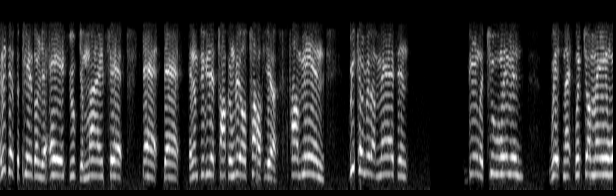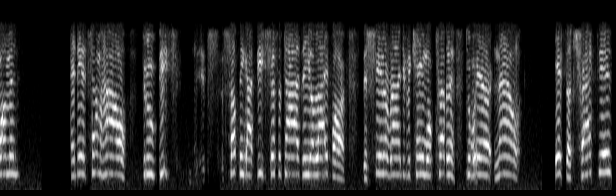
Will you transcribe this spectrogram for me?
and it just depends on your age group, your mindset, that that, and I'm just talking real talk here. How men, we can really imagine being with two women with with your main woman, and then somehow through these something got desensitized in your life, or the sin around you became more prevalent to where now it's attractive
